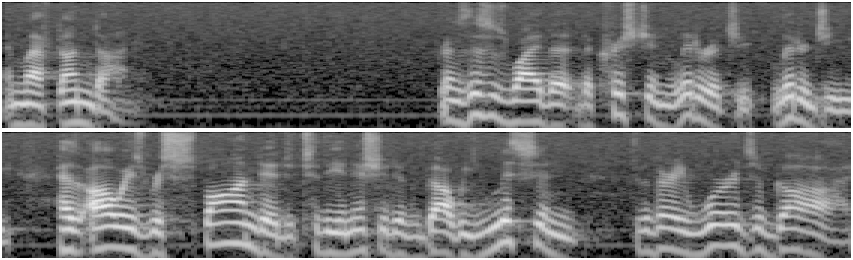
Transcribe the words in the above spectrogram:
and left undone. Friends, this is why the, the Christian liturgy, liturgy has always responded to the initiative of God. We listen to the very words of God,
